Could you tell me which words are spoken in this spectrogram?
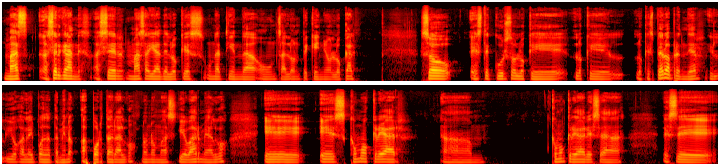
más, a ser grandes, a ser más allá de lo que es una tienda o un salón pequeño local. So, este curso lo que, lo que, lo que espero aprender y, ojalá y pueda también aportar algo, no nomás llevarme algo, eh, es cómo crear, cómo crear esa, ese,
